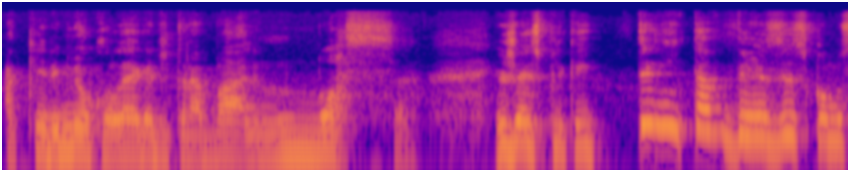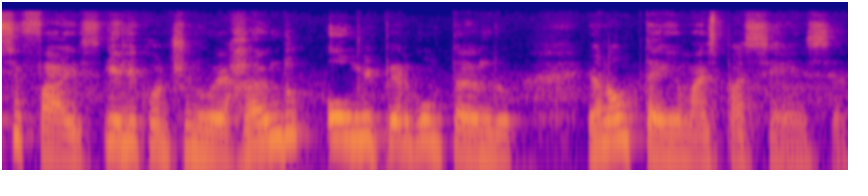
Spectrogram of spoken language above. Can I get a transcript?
Aquele meu colega de trabalho, nossa, eu já expliquei 30 vezes como se faz e ele continua errando ou me perguntando. Eu não tenho mais paciência.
